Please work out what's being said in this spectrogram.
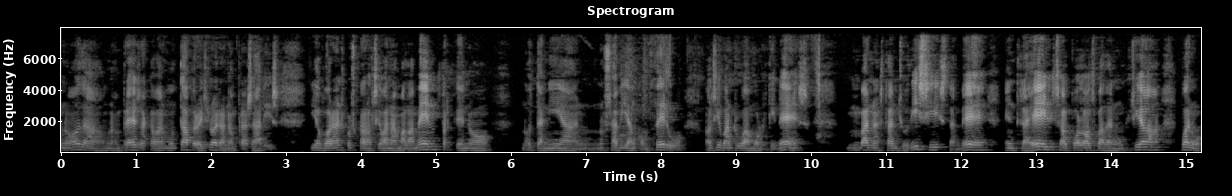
no, d'una empresa que van muntar, però ells no eren empresaris. Llavors, doncs, clar, els hi va anar malament perquè no, no, tenien, no sabien com fer-ho, els hi van robar molts diners, van estar en judicis també, entre ells, el Pol els va denunciar, bueno,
